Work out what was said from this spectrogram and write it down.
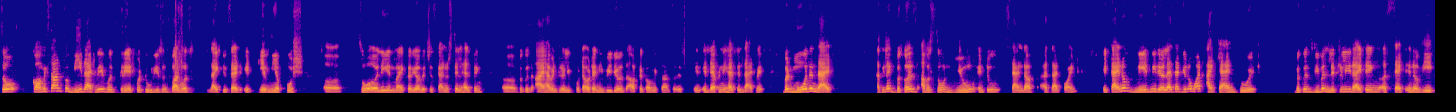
So Comicstaan for me that way was great for two reasons. One was, like you said, it gave me a push uh, so early in my career, which is kind of still helping uh, because I haven't really put out any videos after Comicstaan. So it, it definitely helped in that way. But more than that, I feel like because I was so new into stand up at that point, it kind of made me realize that, you know what, I can do it because we were literally writing a set in a week,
